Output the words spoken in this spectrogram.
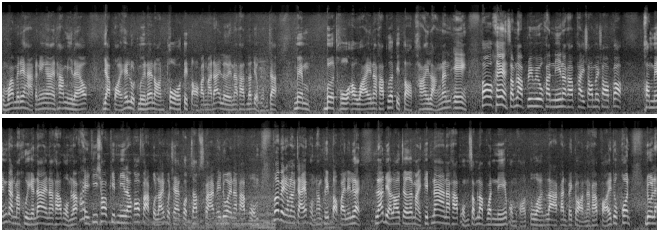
ผมว่าไม่ได้หากันง่ายๆ ถ้ามีแล้ว อย่าปล่อยให้หลุดมือแน่นอนโทรติดต่อกันมาได้เลยนะครับ แล้วเดี๋ยวผมจะเมมเบอร์โทรเอาไว้นะครับ เพื่อติดต่อภายหลังนั่นเอง โอเคสำหรับรีวิวคันนี้นะครับ ใครชอบไม่ชอบก็ คอมเมนต์กันมาคุยกันได้นะครับผมแล้วใครที่ชอบคลิปนี้แล้วก็ฝากกดไลค์กดแชร์กด subscribe ให้ด้วยนะครับผมเพื่อเป็นกำลังใจให้ผมทำคลิปต่อไปเรื่อยๆ แล้วเดี๋ยวเราเจอกันใหม่คลิปหน้านะครับผมสำหรับวันนี้ผมขอตัวลากันไปก่อนนะครับ ขอให้ทุกคนดูแล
